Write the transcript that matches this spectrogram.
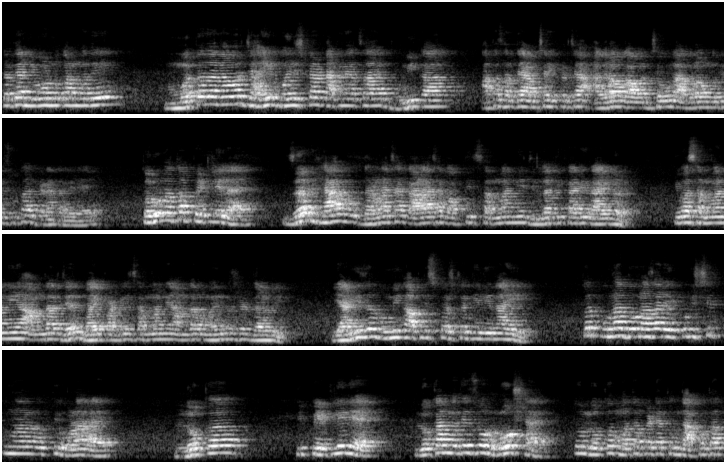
तर त्या निवडणुकांमध्ये मतदानावर जाहीर बहिष्कार टाकण्याचा भूमिका आता सध्या आमच्या इकडच्या आग्राव गावांच्या आग्रावमध्ये सुद्धा घेण्यात आलेली आहे. तरुण आता पेटलेला आहे. जर ह्या धरणाच्या गाळाच्या बाबतीत सन्माननीय जिल्हाधिकारी रायगड किंवा सन्माननीय आमदार जयंतभाई पाटील सन्माननीय आमदार महेंद्र शेठ दळवी यांनी जर भूमिका आपली स्पष्ट केली नाही तर पुन्हा दोन हजार एकोणीसचीच पुनरावृत्ती होणार आहे. लोक ही पेटलेली आहेत लोकांमध्ये जो रोष आहे तो लोक मतपेट्यातून दाखवतात.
